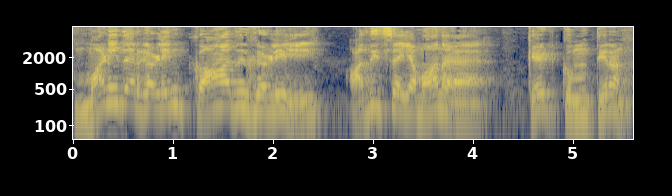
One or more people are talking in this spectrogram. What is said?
மனிதர்களின் காதுகளில் அதிசயமான கேட்கும் திறன்.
